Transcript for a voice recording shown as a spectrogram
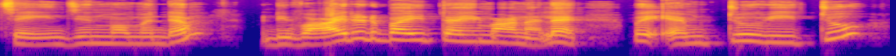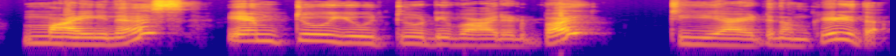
Change in momentum divided by time ആണ് അല്ലെ? അപ്പൊ M two V two minus M two U two divided by T ആയിട്ട് നമുക്ക് എഴുതാം.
